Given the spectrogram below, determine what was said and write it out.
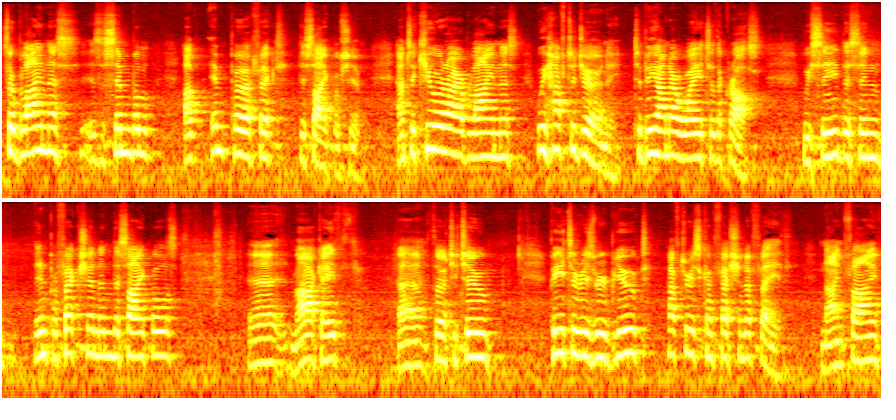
So blindness is a symbol of imperfect discipleship. And to cure our blindness, we have to journey, to be on our way to the cross. We see this in imperfection in disciples. Uh, Mark 8, uh, 32. Peter is rebuked after his confession of faith. 9.5.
